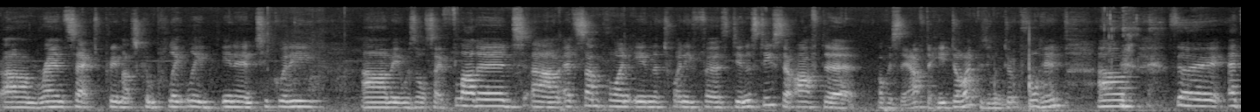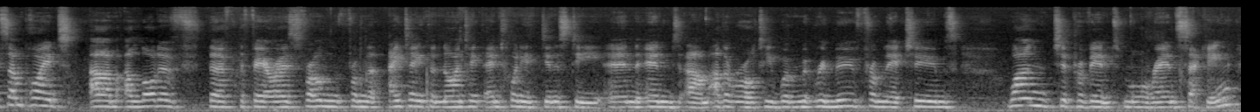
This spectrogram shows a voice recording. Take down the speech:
um, ransacked pretty much completely in antiquity. Um, it was also flooded uh, at some point in the 21st dynasty, so after obviously after he died because he wouldn't do it beforehand. Um, so at some point, um, a lot of the, the pharaohs from, from the 18th and 19th and 20th dynasty and, and um, other royalty were m- removed from their tombs, one to prevent more ransacking.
